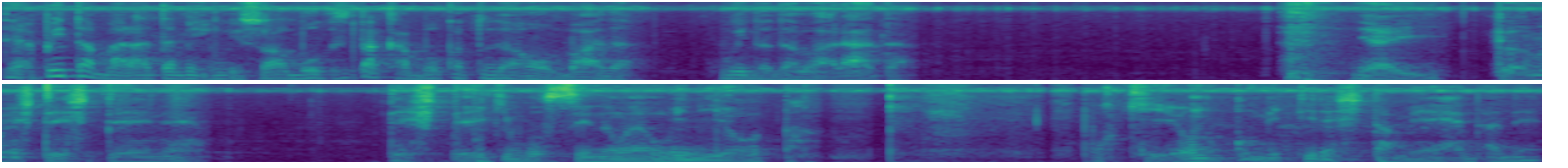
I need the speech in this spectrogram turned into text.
De repente a barata vem ruim sua boca, você tá com a boca toda arrombada. Cuida da barata. E aí, pelo menos testei, né? Testei que você não é um idiota. Porque eu não cometi esta merda, né?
